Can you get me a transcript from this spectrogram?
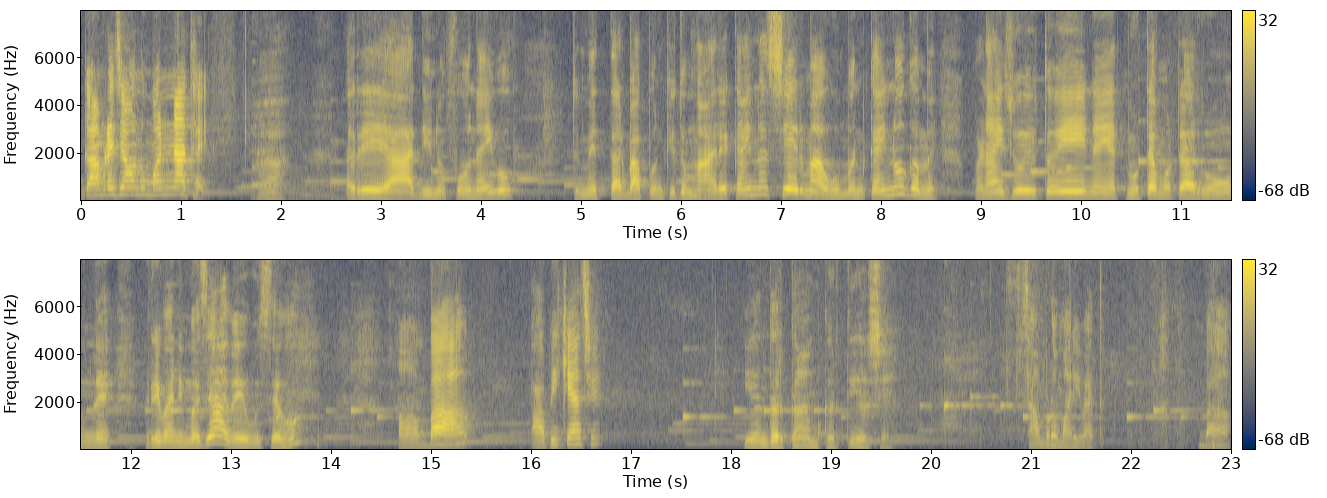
ગામડે જવાનું મન ના થાય. હા. અરે આ આદિનો ફોન આવ્યો તો મેં તાર બાપુને કીધું મારે કાંઈ ન શહેરમાં આવવું મને કાંઈ ન ગમે. પણ આ જોયું તો એ ને અહીંયા મોટા મોટા રૂમ ને રહેવાની મજા આવે એવું છે હો. બા ભાભી ક્યાં છે? એ અંદર કામ કરતી હશે. સાંભળો મારી વાત. બા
